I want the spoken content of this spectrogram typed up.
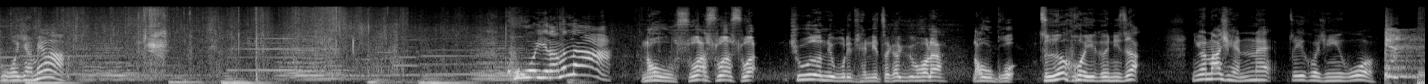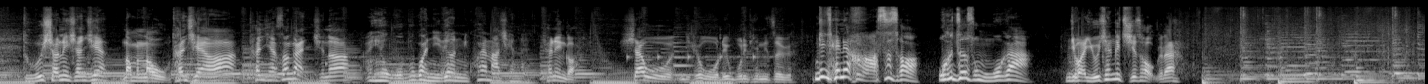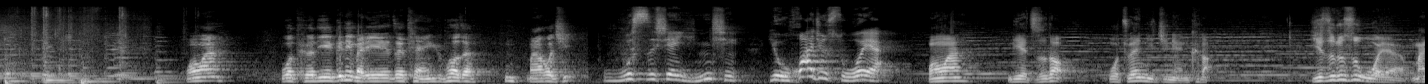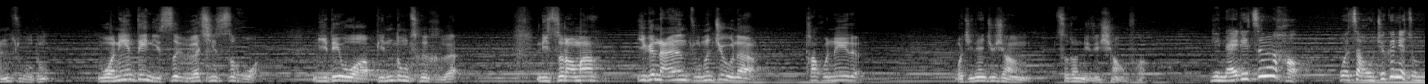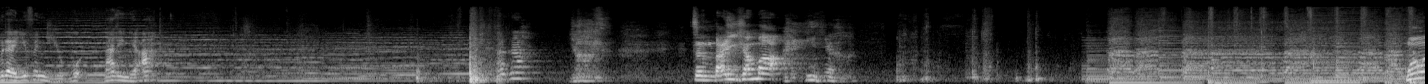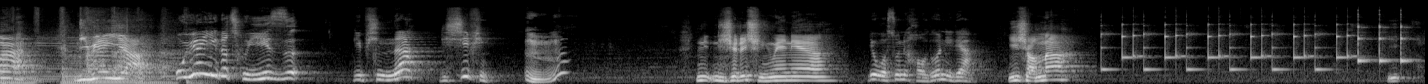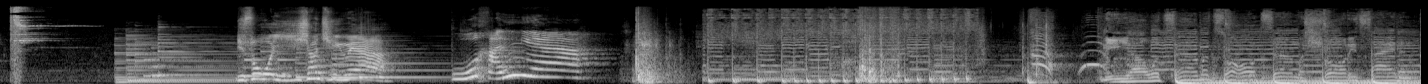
可以啊，没有啊？可以他们呐！老输啊说啊输啊！就让你屋里田里这个鱼跑呢，老哥。这可以给你这，你要拿钱来，这一块钱一个。都乡里乡亲，那么老谈钱啊？谈钱伤感情呢？哎呀，我不管你的，你快拿钱来。天林哥，下午你去我的屋里田里走个。你天天哈是啥，我给这送我嘎？你把油钱给起草个啦。弯弯，我特地给你买的这甜鱼泡子，蛮好吃。无事献殷勤，有话就说呀。弯弯，你也知道我追你几年去了，一直都是我呀，蛮主动。我呢对你是热情似火，你对我冰冻成河，你知道吗？一个男人主动久了，他会累的。我今天就想知道你的想法。你来的正好，我早就给你准备了一份礼物，拿给你啊，大哥。这么大一箱吧？文文，你愿意啊？我愿意个锤子，你评呢？你细品。嗯？你你写的情愿呢？你我送你好多你的。一箱呢？你你说我一厢情愿啊？不喊你。你要我怎么做，怎么说你才能？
